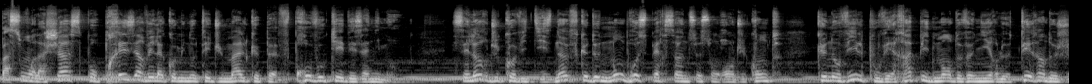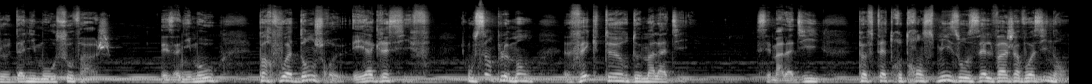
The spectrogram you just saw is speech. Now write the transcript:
Passons à la chasse pour préserver la communauté du mal que peuvent provoquer des animaux. C'est lors du Covid-19 que de nombreuses personnes se sont rendues compte que nos villes pouvaient rapidement devenir le terrain de jeu d'animaux sauvages. Des animaux parfois dangereux et agressifs, ou simplement vecteurs de maladies. Ces maladies peuvent être transmises aux élevages avoisinants,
